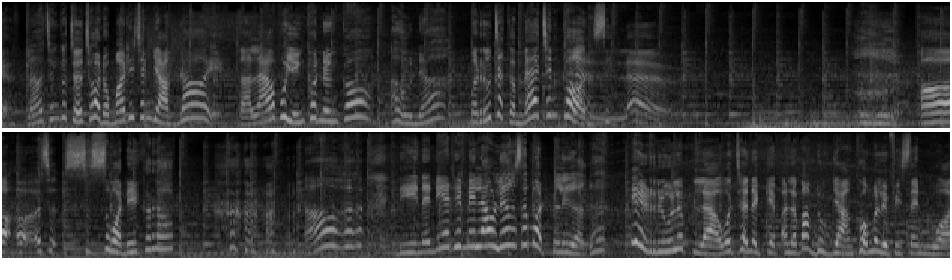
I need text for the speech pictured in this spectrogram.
อะแล้วฉันก็เจอช่อดอกไม้ที่ฉันอยากได้ แต่แล้วผู้หญิงคนหนึ่งก็ เอานะ มารู้จักกับแม่ฉันก่อนสิเออเออสสสวัสดีครับเอ้าดีนะเนี่ยที่ไม่เล่าเรื่องซะหมดเปลือกอะนี่รู้หรือเปล่าว่าฉันน่ะเก็บอัลบั้มทุกอย่างของมาเลฟิเซนไว้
